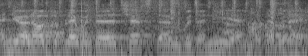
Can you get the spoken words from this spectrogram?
And you're allowed to play with the chest and with the knee and with everything.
